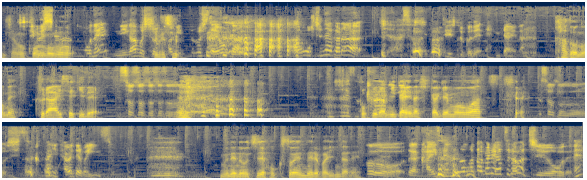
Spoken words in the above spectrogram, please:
じゃあもう今後も、こうね、苦虫を噛みつぶしたような 顔をしながら、じゃあ刺身定食で、みたいな。角のね、暗い席で、そうそうそうそうそう。僕らみたいな日陰者は、つって、そうそうそう、静かに食べてればいいんですよ。胸の内で北総んでればいいんだね。そう、だから海鮮丼を食べるやつらは中央でね、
